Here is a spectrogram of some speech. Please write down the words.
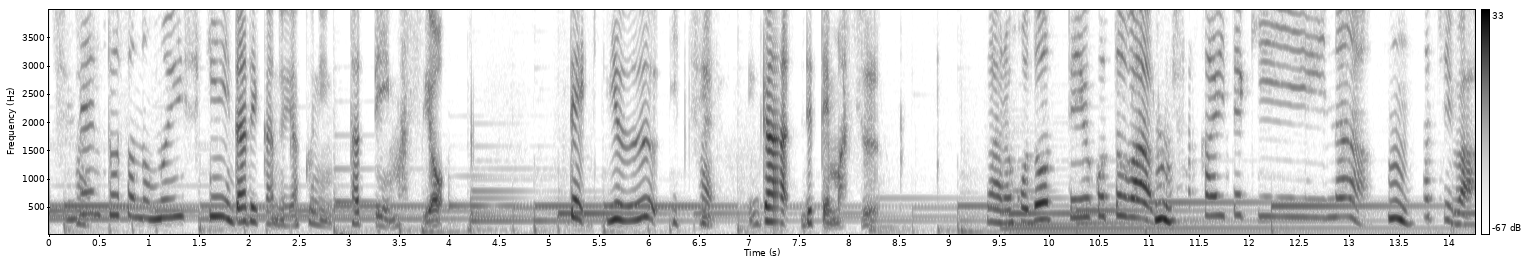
自然とその無意識に誰かの役に立っていますよ。っていう位はい置が出てます。なるほど。っていうことは、うん。社会的なうん。立場、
